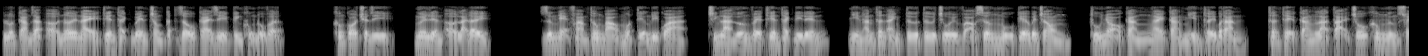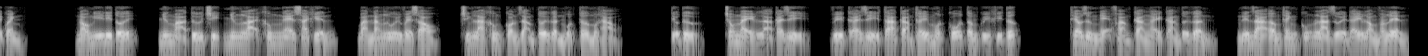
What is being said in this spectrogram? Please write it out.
luôn cảm giác ở nơi này thiên thạch bên trong cất giấu cái gì kinh khủng đồ vật. Không có chuyện gì, ngươi liền ở lại đây. Dương nhẹ phàm thông báo một tiếng đi qua chính là hướng về thiên thạch đi đến, nhìn hắn thân ảnh từ từ chui vào sương mù kia bên trong, thú nhỏ càng ngày càng nhìn thấy bất an, thân thể càng là tại chỗ không ngừng xoay quanh. Nó nghĩ đi tới, nhưng mà tứ chi nhưng lại không nghe sai khiến, bản năng lui về sau, chính là không còn dám tới gần một tơ một hào. Tiểu tử, trong này là cái gì? Vì cái gì ta cảm thấy một cỗ tâm quý khí tức? Theo rừng nhẹ phàm càng ngày càng tới gần, nến giả âm thanh cũng là dưới đáy lòng vang lên.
